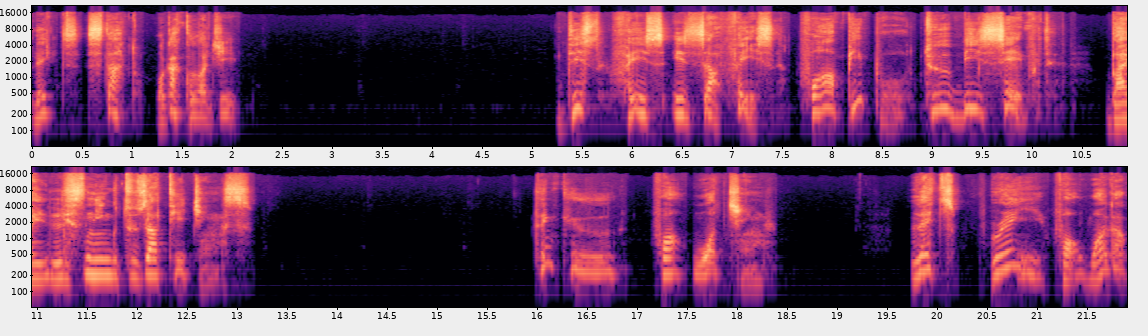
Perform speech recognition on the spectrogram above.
Let's start 我がコロジー This face is a face for people to be saved by listening to the teachings. Thank you for watching. Let's pray for 我が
